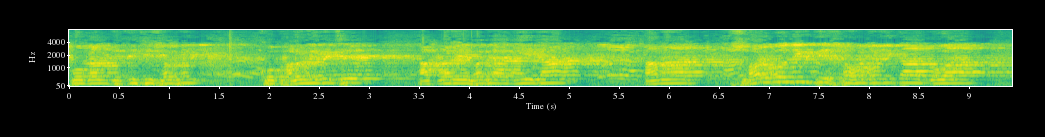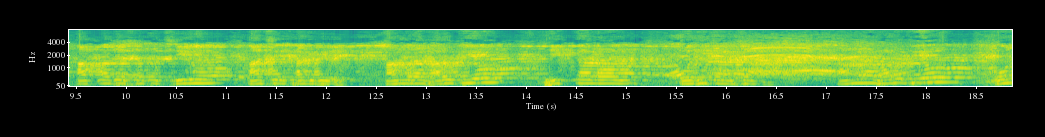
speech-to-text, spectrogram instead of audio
প্রোগ্রাম দেখেছি সবই। খুব ভালো লেগেছে। আপনারা এভাবে এগিয়ে যান। আমার সর্বদিক দিয়ে সহযোগিতা, দোয়া আপনাদের সাথে ছিল, আছে, থাকবে। আমরা ভারতীয়, ভিক্ষা নয়, অধিকার চাই। আমরা ভারতীয়, কোন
